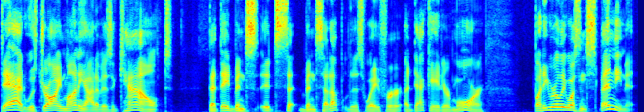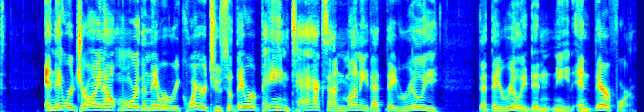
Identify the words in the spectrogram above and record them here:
Dad was drawing money out of his account that they'd been, it's been set up this way for a decade or more but he really wasn't spending it. And they were drawing out more than they were required to, so they were paying tax on money that they really that they really didn't need. And therefore,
